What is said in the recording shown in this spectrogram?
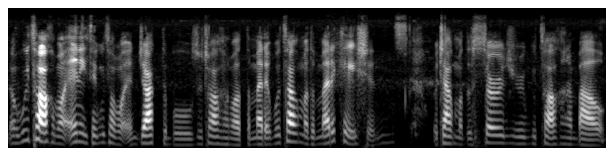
no we talking about anything. We talking about injectables. We're talking about the medic we're talking about the medications. We're talking about the surgery. We're talking about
